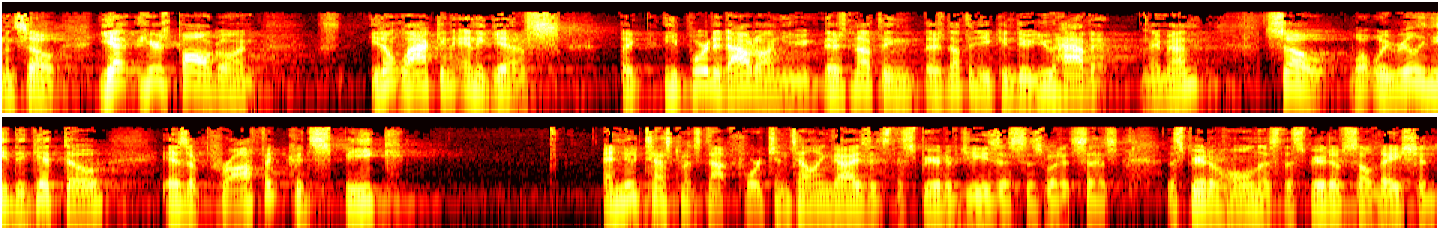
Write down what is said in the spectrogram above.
And so, yet here's Paul going, you don't lack in any gifts. Like he poured it out on you. There's nothing, there's nothing you can do. You have it. Amen. So what we really need to get though is a prophet could speak and New Testament's not fortune telling, guys. It's the Spirit of Jesus, is what it says. The Spirit of wholeness, the Spirit of salvation.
